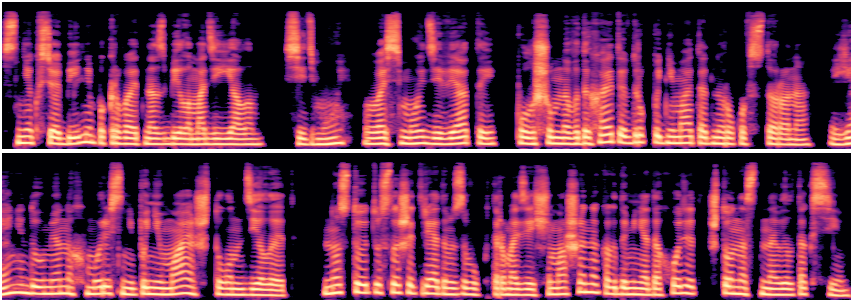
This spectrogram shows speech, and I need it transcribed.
Снег все обильнее покрывает нас белым одеялом. Седьмой, восьмой, девятый. Пол шумно выдыхает и вдруг поднимает одну руку в сторону. Я недоуменно хмурюсь, не понимая, что он делает. Но стоит услышать рядом звук тормозящей машины, когда меня доходит, что он остановил такси.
